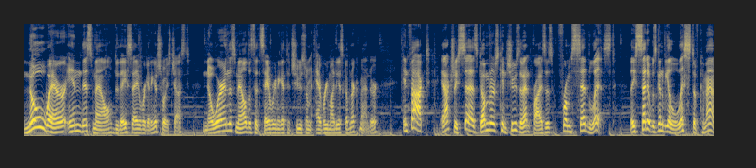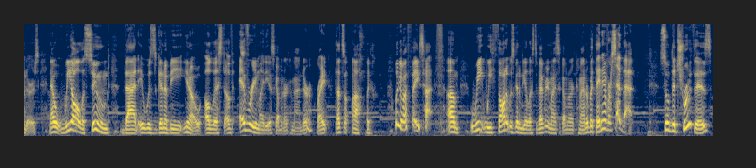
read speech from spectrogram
nowhere in this mail do they say we're getting a choice chest. Nowhere in this mail does it say we're gonna get to choose from every mightiest governor commander. In fact it actually says governors can choose event prizes from said list. They said it was going to be a list of commanders. Now we all assumed that it was going to be you know a list of every mightiest governor commander right? That's uh, like look at my face hat um we we thought it was going to be a list of every mightiest governor commander but they never said that. So the truth is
